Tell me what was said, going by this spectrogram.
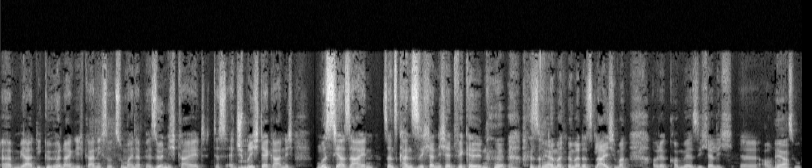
ähm, ja, die gehören eigentlich gar nicht so zu meiner Persönlichkeit, das entspricht ja gar nicht, muss ja sein, sonst kann sie sich ja nicht entwickeln. also Ja. wenn man immer das Gleiche macht, aber da kommen wir sicherlich äh, auch noch Ja, zu.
